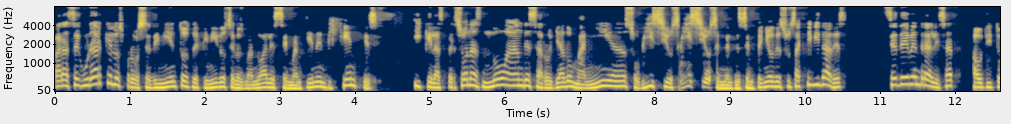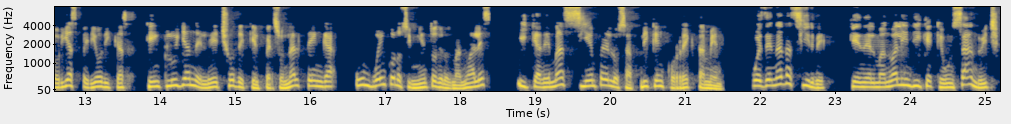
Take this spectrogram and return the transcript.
Para asegurar que los procedimientos definidos en los manuales se mantienen vigentes y que las personas no han desarrollado manías o vicios, vicios en el desempeño de sus actividades, se deben realizar auditorías periódicas que incluyan el hecho de que el personal tenga un buen conocimiento de los manuales y que además siempre los apliquen correctamente. Pues de nada sirve que en el manual indique que un sándwich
